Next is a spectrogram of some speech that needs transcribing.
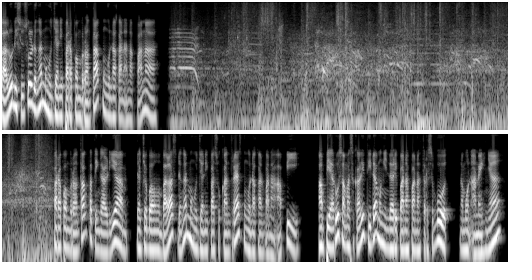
Lalu disusul dengan menghujani para pemberontak menggunakan anak panah. Para pemberontak tak tinggal diam dan coba membalas dengan menghujani pasukan Thrash menggunakan panah api. Ampiaru sama sekali tidak menghindari panah-panah tersebut, namun anehnya,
